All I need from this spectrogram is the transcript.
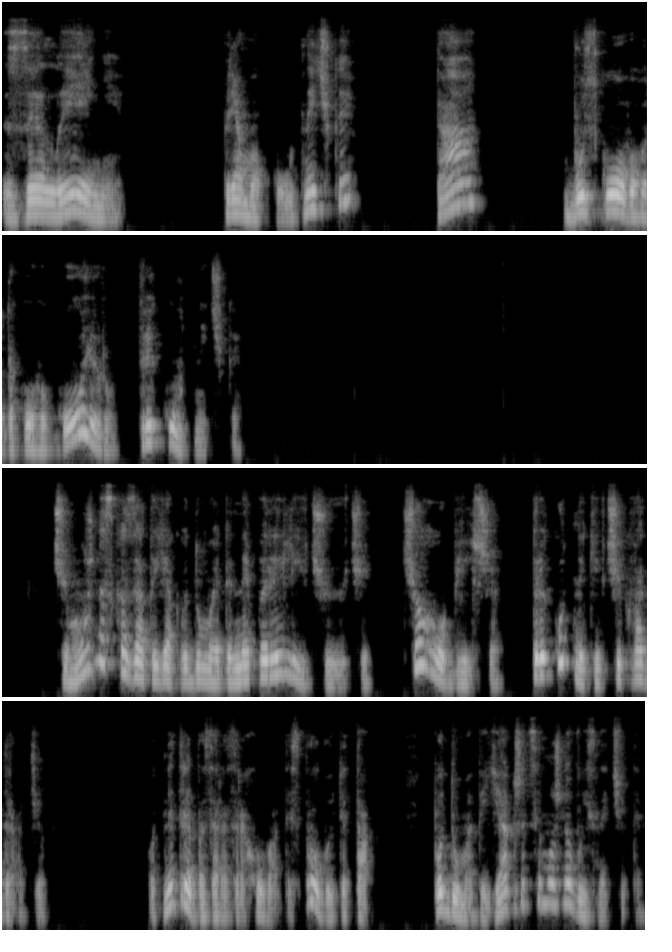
зелені прямокутнички та бузкового такого кольору трикутнички. Чи можна сказати, як ви думаєте, не перелічуючи, чого більше трикутників чи квадратів? От не треба зараз рахувати, спробуйте так подумати, як же це можна визначити.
